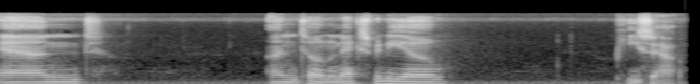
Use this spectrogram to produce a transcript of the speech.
And until the next video, peace out.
